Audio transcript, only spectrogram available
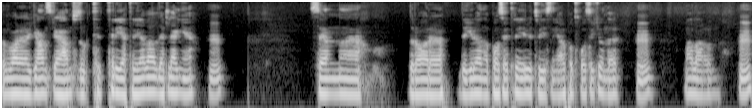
Sen var det ganska jämnt. Det stod t- 3-3 väldigt länge. Mm. Sen eh, drar eh, de gröna på sig tre utvisningar på två sekunder Mm. mellanrum. Mm.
